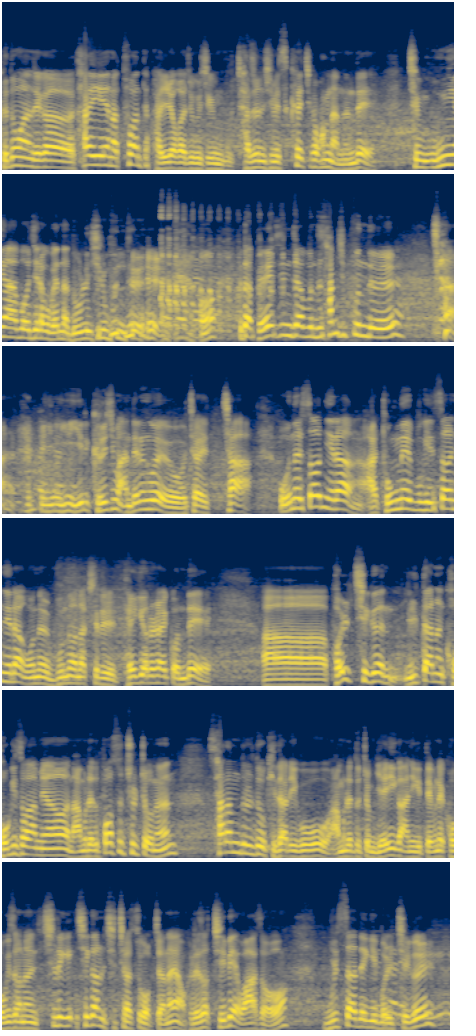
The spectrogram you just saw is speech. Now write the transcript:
그동안 제가 하이에나 투한테 발려가지고 지금 자존심에 스크래치가 확 났는데 지금 웅이 아버지라고 맨날 놀리시는 분들, 어 그다음 배신자분들 30분들 자 이, 이, 그러시면 안 되는 거예요. 자, 자 오늘 써니랑 아, 동네 북인 써니랑 오늘 문어 낚시를 대결을 할 건데. 아, 벌칙은 일단은 거기서 하면 아무래도 버스 출조는 사람들도 기다리고 아무래도 좀 예의가 아니기 때문에 거기서는 시, 시간을 지체할 수가 없잖아요. 그래서 집에 와서 물사대기 벌칙을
